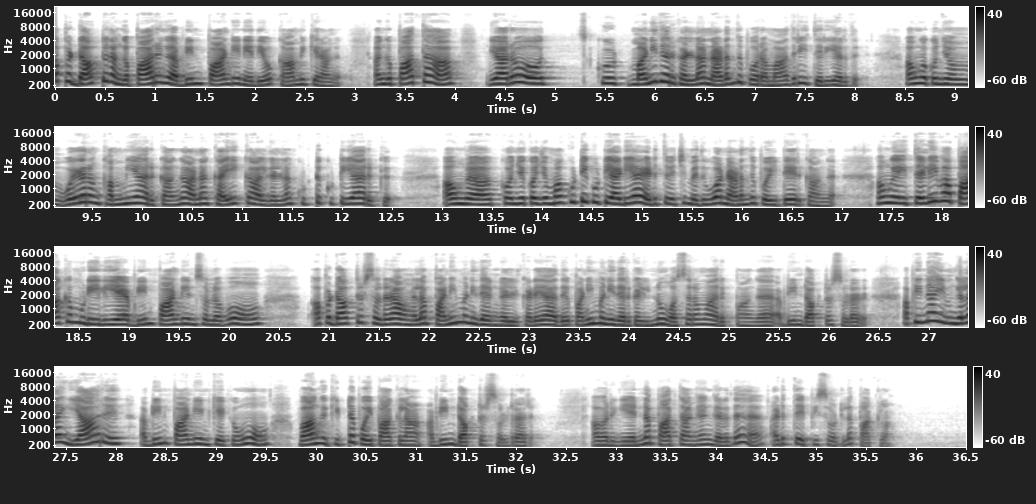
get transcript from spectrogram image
அப்போ டாக்டர் அங்கே பாருங்கள் அப்படின்னு பாண்டியன் எதையோ காமிக்கிறாங்க. அங்கே பார்த்தா யாரோ மனிதர்கள்லாம் நடந்து போகிற மாதிரி தெரியறது. அவங்க கொஞ்சம் உயரம் கம்மியாக இருக்காங்க. ஆனால் கை கால்கள்லாம் குட்டி குட்டியாக இருக்குது அவங்க கொஞ்சம் கொஞ்சமாக குட்டி குட்டி அடியாக எடுத்து வச்சு மெதுவாக நடந்து போயிட்டே இருக்காங்க. அவங்க தெளிவாக பார்க்க முடியலையே அப்படின்னு பாண்டியன் சொல்லவும் அப்போ டாக்டர் சொல்கிறார் அவங்கெல்லாம் பனி மனிதர்கள் கிடையாது பனி மனிதர்கள் இன்னும் ஒசரமாக இருப்பாங்க அப்படின்னு டாக்டர் சொல்கிறாரு அப்படின்னா இவங்கெல்லாம் யார் அப்படின்னு பாண்டியன் கேட்கவும் வாங்க கிட்ட போய் பார்க்கலாம் அப்படின்னு டாக்டர் சொல்கிறாரு அவர் என்ன பார்த்தாங்கங்கிறத அடுத்த எபிசோடில் பார்க்கலாம்.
